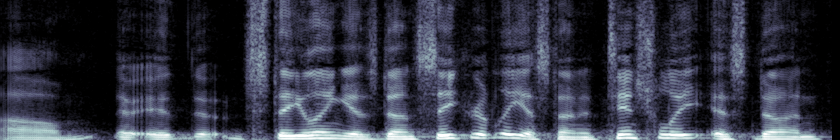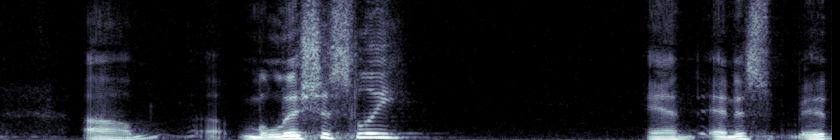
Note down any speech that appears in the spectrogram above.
Um, it, it, stealing is done secretly, it's done intentionally, it's done um, maliciously, and, and it's, it,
